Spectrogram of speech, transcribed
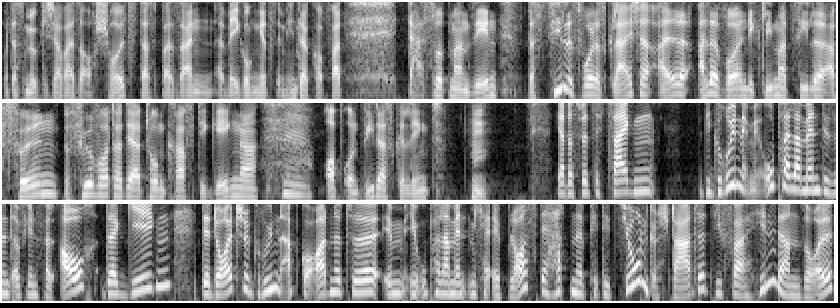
und dass möglicherweise auch Scholz das bei seinen Erwägungen jetzt im Hinterkopf hat. Das wird man sehen. Das Ziel ist wohl das gleiche. Alle, alle wollen die Klimaziele erfüllen. Befürworter der Atomkraft, die Gegner. Hm. Ob und wie das gelingt, hm. Ja, das wird sich zeigen. Die Grünen im EU-Parlament, die sind auf jeden Fall auch dagegen. Der deutsche Grünen-Abgeordnete im EU-Parlament Michael Bloss, der hat eine Petition gestartet, die verhindern soll,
